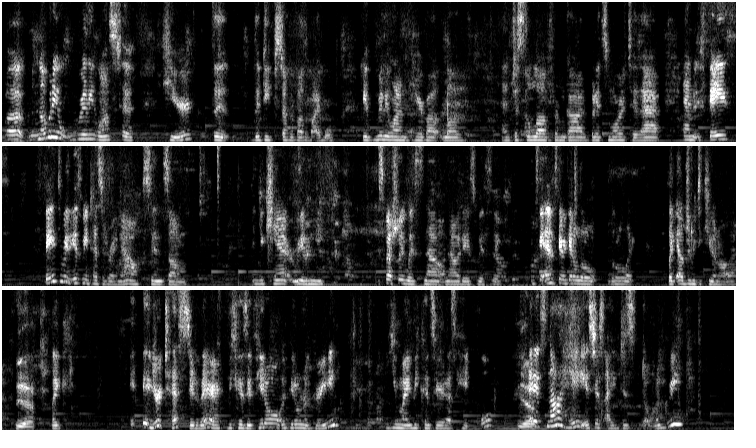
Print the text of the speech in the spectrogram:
uh, nobody really wants to hear the the deep stuff about the Bible. They really want to hear about love and just love from God, but it's more to that. And faith, faith really is being tested right now since um you can't really, especially with now nowadays with like it's, and it's gonna get a little little like like LGBTQ and all that Yeah. like it, it- you're tested there because if you don't if you don't agree you might be considered as hateful Yeah. and it's not hate it's just i just don't agree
